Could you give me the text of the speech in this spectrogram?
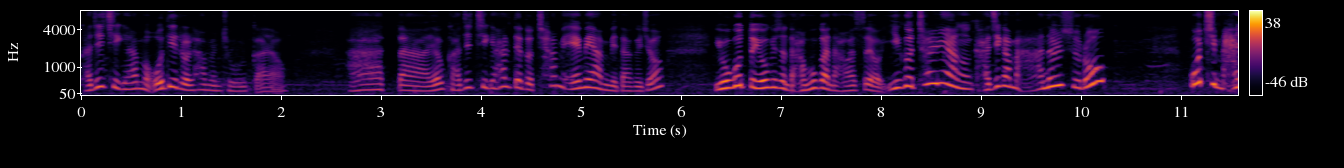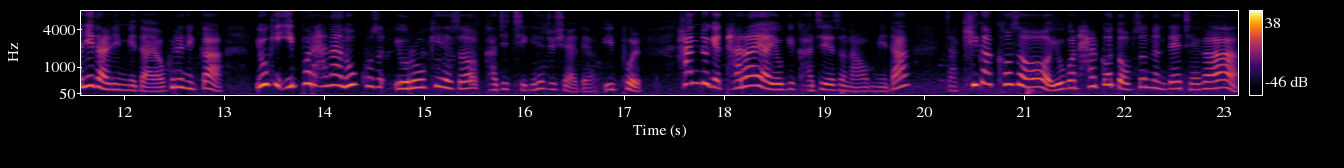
가지치기 하면 어디를 하면 좋을까요? 아따, 여기 가지치기 할 때도 참 애매합니다. 그죠? 요것도 여기서 나무가 나왔어요. 이거 천리향은 가지가 많을수록 꽃이 많이 달립니다요. 그러니까 여기 잎을 하나 놓고서 요렇게 해서 가지치기 해주셔야 돼요. 잎을 한두 개 달아야 여기 가지에서 나옵니다. 자 키가 커서 요건 할 것도 없었는데 제가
